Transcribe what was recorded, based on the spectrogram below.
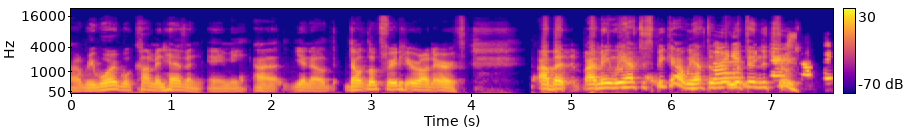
uh, reward will come in heaven, Amy. Uh, you know, don't look for it here on earth. but I mean, we have to speak out. We have to live within the truth. Something?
